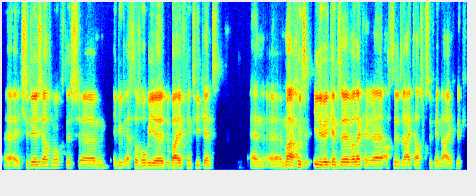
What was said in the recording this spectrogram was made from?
Uh, ik studeer zelf nog, dus um, ik doe het echt als hobby erbij voor in het weekend. En, maar goed, ieder weekend wel lekker achter de draaitafels te vinden eigenlijk.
